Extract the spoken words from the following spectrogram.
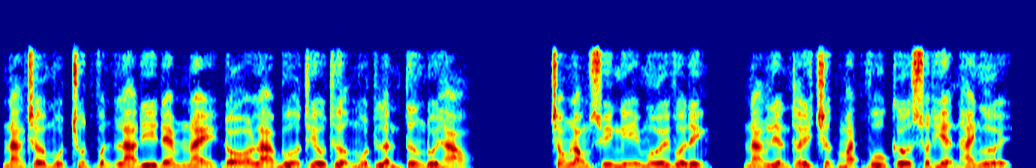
nàng chờ một chút vẫn là đi đem này đó lá bùa thiêu thượng một lần tương đối hảo. Trong lòng suy nghĩ mới vừa định, nàng liền thấy trước mắt vô cớ xuất hiện hai người.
